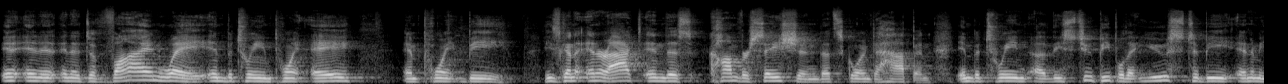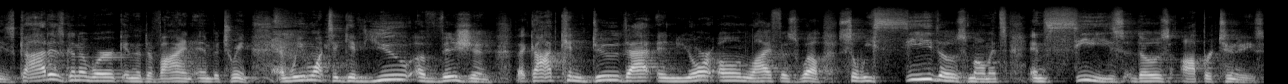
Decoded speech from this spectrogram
in, in, a, in a divine way in between point A and point B. He's going to interact in this conversation that's going to happen in between uh, these two people that used to be enemies. God is going to work in the divine in between. And we want to give you a vision that God can do that in your own life as well. So we see those moments and seize those opportunities.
